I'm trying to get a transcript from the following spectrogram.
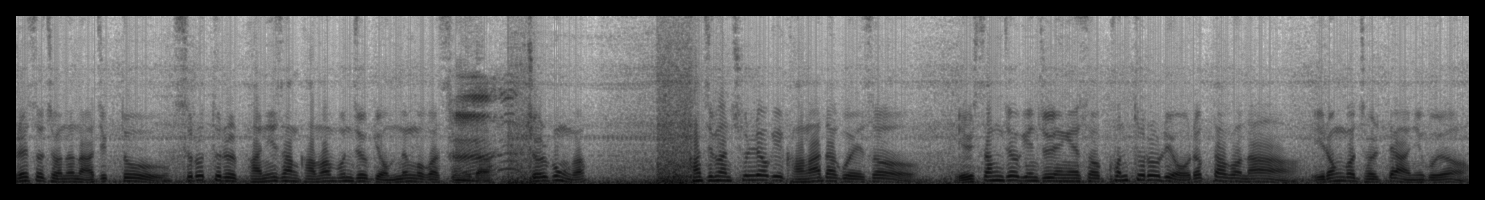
그래서 저는 아직도 스로틀을 반 이상 감아본 적이 없는 것 같습니다. 쫄본가? 하지만 출력이 강하다고 해서 일상적인 주행에서 컨트롤이 어렵다거나 이런 건 절대 아니고요.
